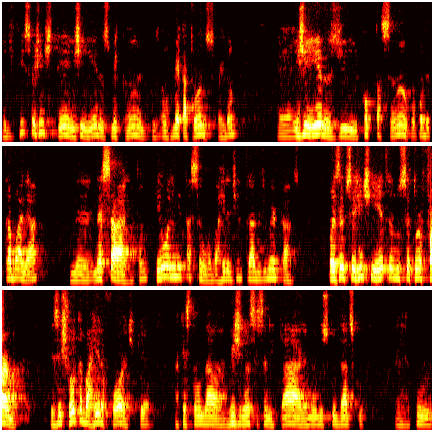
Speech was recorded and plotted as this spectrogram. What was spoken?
É difícil a gente ter engenheiros mecânicos, ou mecatrônicos, perdão, é, engenheiros de computação para poder trabalhar né, nessa área. Então, tem uma limitação, uma barreira de entrada de mercados. Por exemplo, se a gente entra no setor farma, existe outra barreira forte, que é a questão da vigilância sanitária, né, dos cuidados com, é, com,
